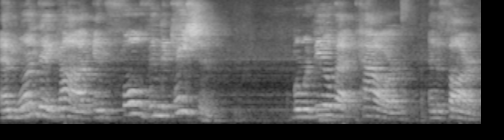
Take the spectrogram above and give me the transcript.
And one day, God, in full vindication, will reveal that power and authority.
